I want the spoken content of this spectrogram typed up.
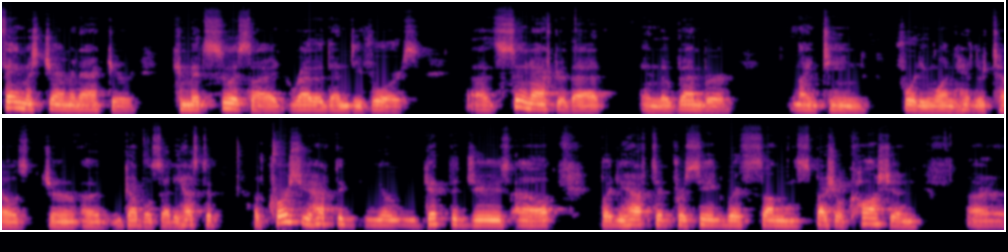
famous German actor commits suicide rather than divorce. Uh, soon after that, in November 1941, Hitler tells Germ- uh, Goebbels that he has to, of course, you have to you know, get the Jews out, but you have to proceed with some special caution. Uh,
